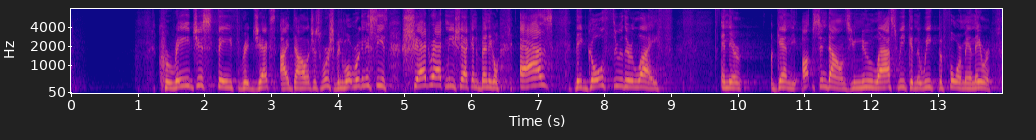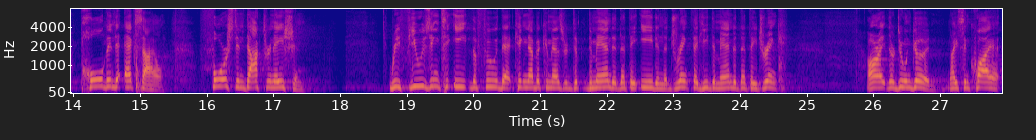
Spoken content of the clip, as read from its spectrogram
Courageous faith rejects idolatrous worship. And what we're going to see is Shadrach, Meshach, and Abednego, as they go through their life and they're again, the ups and downs you knew last week and the week before, man, they were pulled into exile, forced indoctrination, refusing to eat the food that King Nebuchadnezzar de- demanded that they eat and the drink that he demanded that they drink. All right, they're doing good, nice and quiet.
